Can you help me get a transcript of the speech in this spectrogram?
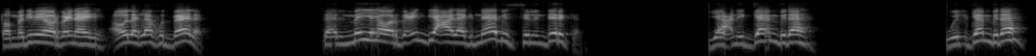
طب ما دي 140 اهي. أقول لك لا خد بالك. ده ال 140 دي على جناب ال cylindrical. يعني الجنب ده والجنب ده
